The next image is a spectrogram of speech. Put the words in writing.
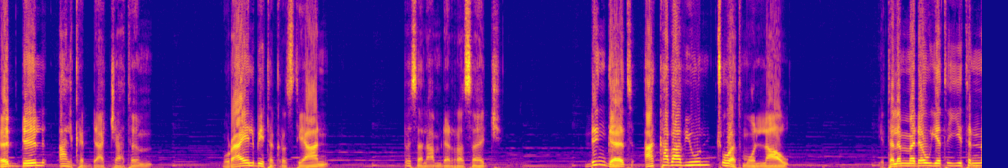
ዕድል አልከዳቻትም። ዑራኤል ቤተ ክርስቲያን በሰላም ደረሰች። ድንገት አካባቢውን ጩኸት ሞላው። የተለመደው የጥይትና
